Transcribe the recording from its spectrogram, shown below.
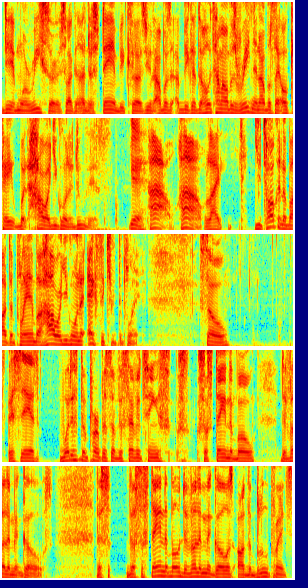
did more research so I could understand because you know I was because the whole time I was reading it I was like okay but how are you going to do this yeah. how? How? Like you're talking about the plan, but how are you going to execute the plan? So it says, what is the purpose of the 17 s- sustainable development goals? The, the sustainable development goals are the blueprints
